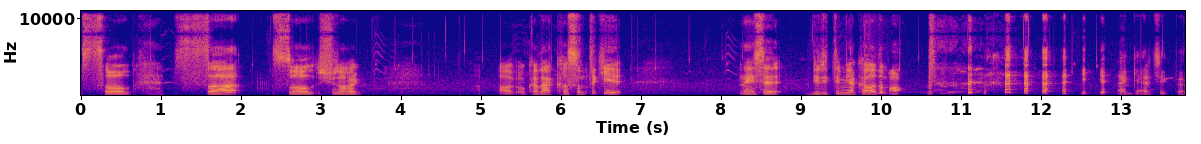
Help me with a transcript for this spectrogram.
sol, sağ, sol. Şuna bak. Abi o kadar kasıntı ki. Neyse, bir ritim yakaladım. Ya gerçekten.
